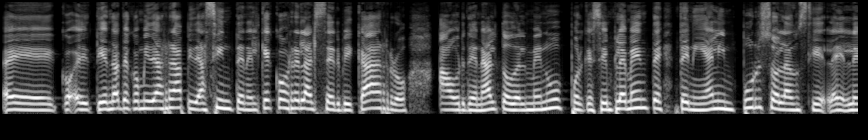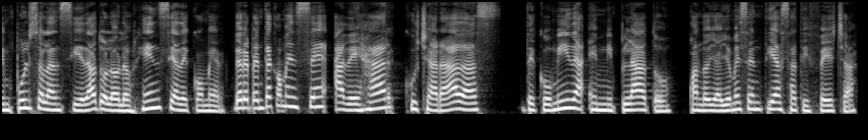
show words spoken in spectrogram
eh, eh, tiendas de comida rápida sin tener que correr al servicarro a ordenar todo el menú porque simplemente tenía el impulso, la el impulso, la ansiedad o la urgencia de comer. De repente comencé a dejar cucharadas de comida en mi plato cuando ya yo me sentía satisfecha,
